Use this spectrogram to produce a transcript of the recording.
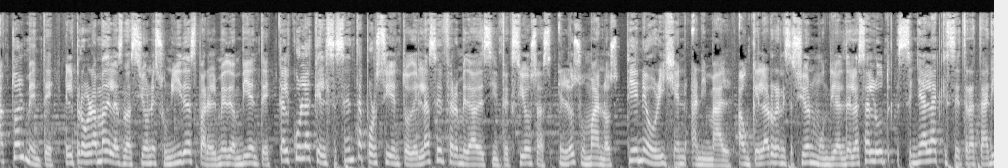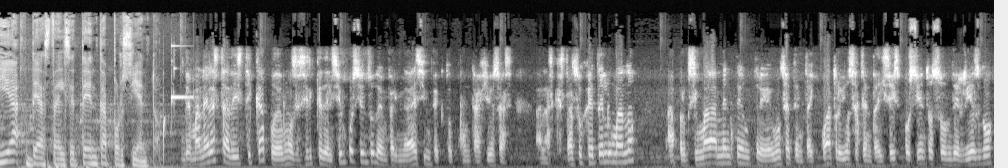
Actualmente, el Programa de las Naciones Unidas para el Medio Ambiente calcula que el 60% de las enfermedades infecciosas en los humanos tiene origen animal, aunque la Organización Mundial de la Salud señala que se trataría de hasta el 70%. De manera estadística, podemos decir que del 100% de enfermedades infectocontagiosas a las que está sujeto el humano, aproximadamente entre un 74 y un 76% son de riesgo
